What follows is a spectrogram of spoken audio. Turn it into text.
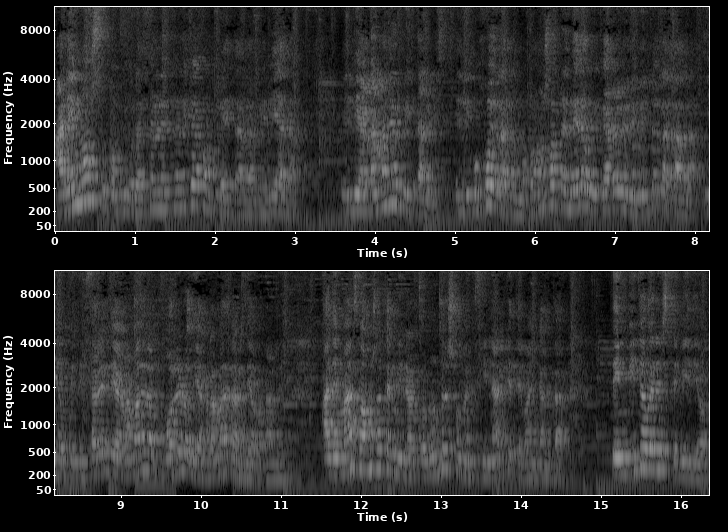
Haremos su configuración electrónica completa, la abreviada, el diagrama de orbitales, el dibujo del átomo. Vamos a aprender a ubicar el elemento en la tabla y a utilizar el diagrama de Moller o diagrama de las diagonales. Además vamos a terminar con un resumen final que te va a encantar. Te invito a ver este vídeo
